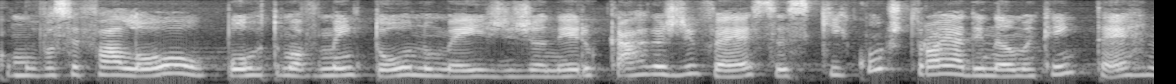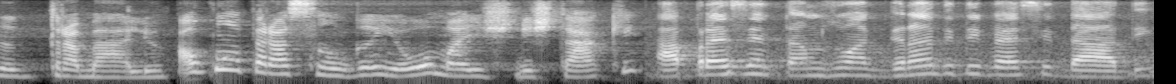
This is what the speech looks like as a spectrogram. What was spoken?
Como você falou, o Porto movimentou no mês de janeiro cargas diversas que constroem a dinâmica interna do trabalho. Alguma operação ganhou mais destaque? Apresentamos uma grande diversidade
